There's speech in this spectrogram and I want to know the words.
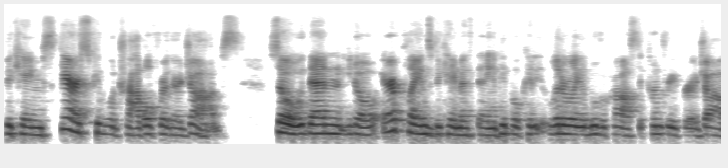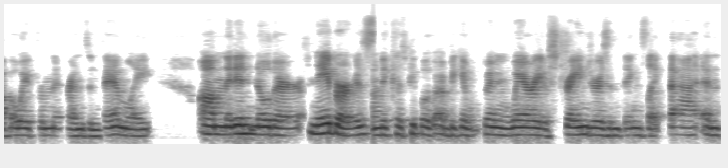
became scarce. People would travel for their jobs. So then, you know, airplanes became a thing, and people could literally move across the country for a job away from their friends and family. Um, they didn't know their neighbors because people became wary of strangers and things like that, and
